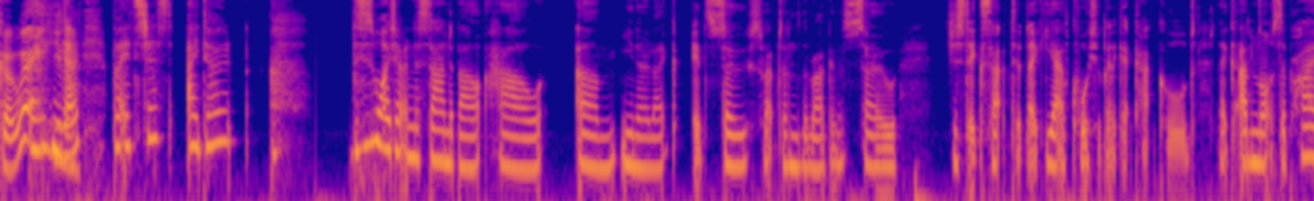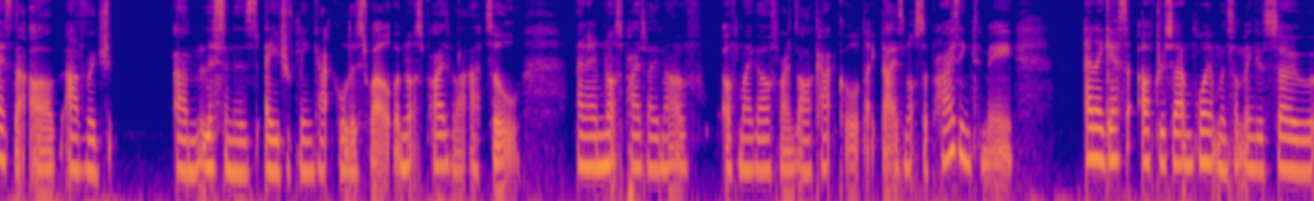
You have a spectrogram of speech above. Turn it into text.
go away, you Yeah. know. But it's just I don't. This is what I don't understand about how um you know like it's so swept under the rug and so just accepted. Like, yeah, of course you're gonna get catcalled. Like, I'm not surprised that our average um listeners' age of being catcalled is twelve. I'm not surprised by that at all and I'm not surprised by the amount of, of my girlfriends are catcalled. Like that is not surprising to me. And I guess after a certain point, when something is so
